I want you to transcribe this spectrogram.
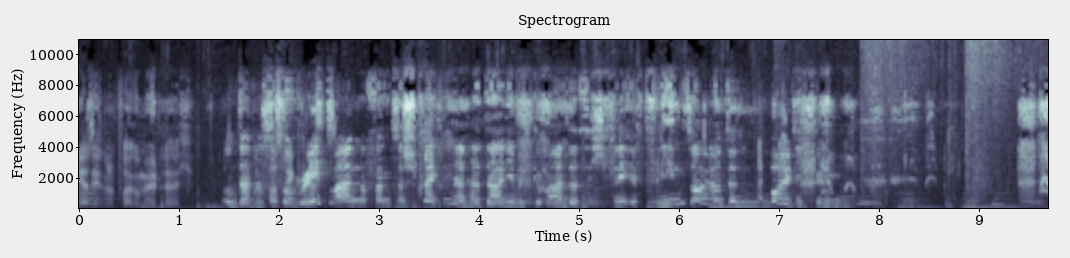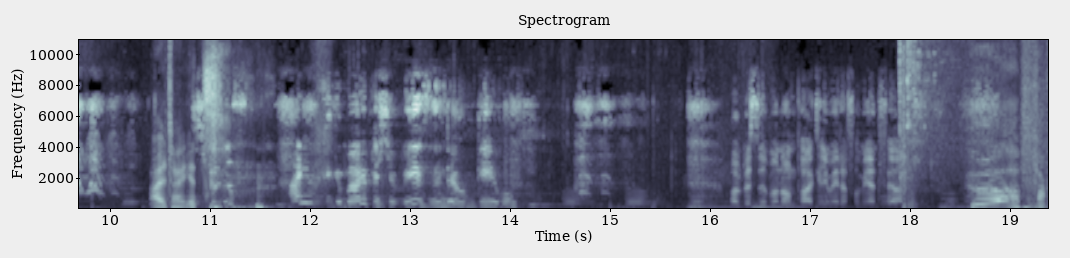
Ja, sie sind voll gemütlich. Und dann hast du vom für Raid mal angefangen zu sprechen, dann hat Daniel mich gewarnt, dass ich flie fliehen soll und dann wollte ich fliehen. Alter, jetzt. Das einzige weibliche Wesen in der Umgebung. Und bist immer noch ein paar Kilometer von mir entfernt. Ah, fuck.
